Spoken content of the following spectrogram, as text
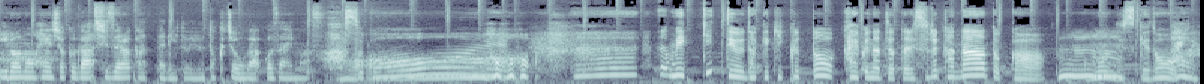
色の変色がしづらかったりという特徴がございます。あ、すごーい。へーメッキっていうだけ聞くと、痒くなっちゃったりするかなとか思うんですけど、はい。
